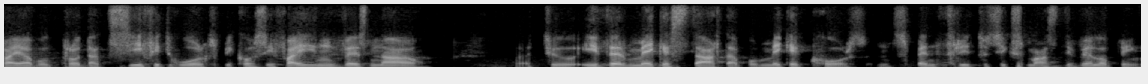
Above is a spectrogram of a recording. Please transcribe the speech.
viable product. See if it works. Because if I invest now to either make a startup or make a course and spend three to six months developing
